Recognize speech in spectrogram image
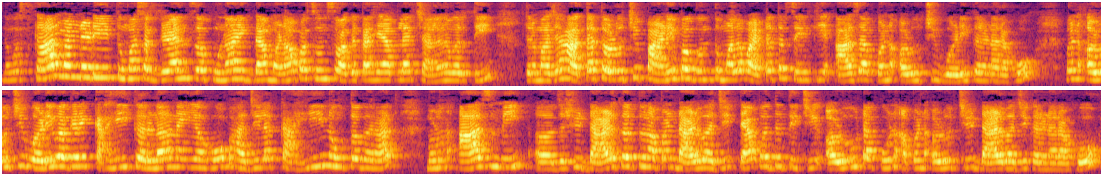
नमस्कार मंडळी तुम्हा सगळ्यांचं पुन्हा एकदा मनापासून स्वागत आहे आपल्या चॅनलवरती. तर माझ्या हातात अळूची पाणी बघून तुम्हाला वाटत असेल की आज आपण अळूची वडी करणार आहोत. पण अळूची वडी वगैरे काही करणार नाही आहो भाजीला काहीही नव्हतं घरात. म्हणून आज मी जशी डाळ करतो ना आपण डाळ भाजी त्या पद्धतीची अळू टाकून आपण अळूची डाळ भाजी करणार आहोत.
